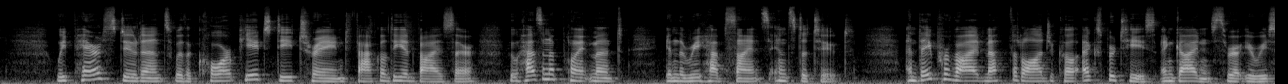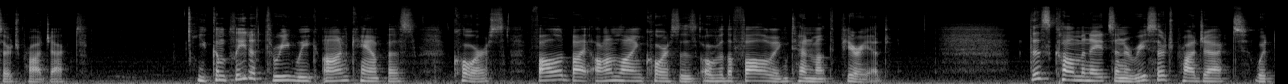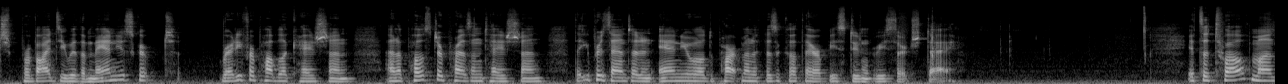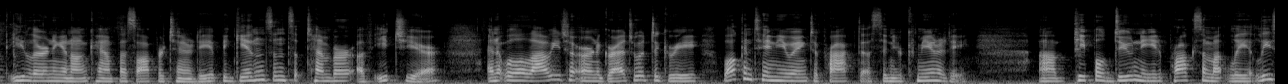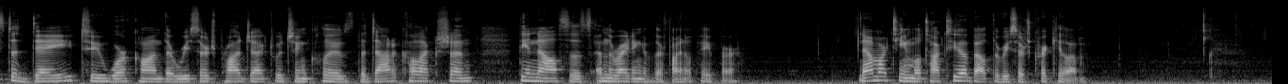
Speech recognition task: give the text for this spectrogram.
We pair students with a core PhD trained faculty advisor who has an appointment in the Rehab Science Institute, and they provide methodological expertise and guidance throughout your research project. You complete a three week on campus course followed by online courses over the following 10 month period. This culminates in a research project which provides you with a manuscript ready for publication and a poster presentation that you present at an annual Department of Physical Therapy Student Research Day. It's a 12 month e learning and on campus opportunity. It begins in September of each year, and it will allow you to earn a graduate degree while continuing to practice in your community. Uh, people do need approximately at least a day to work on their research project, which includes the data collection, the analysis, and the writing of their final paper. Now Martine will talk to you about the research curriculum.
